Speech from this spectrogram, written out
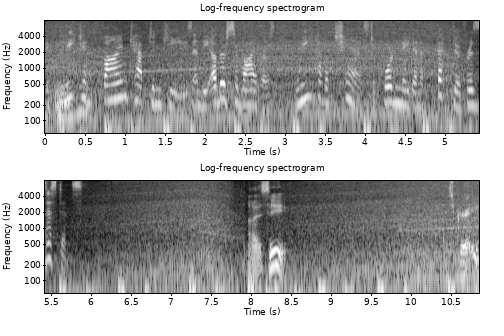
If we hmm. can find Captain Keyes and the other survivors, we have a chance to coordinate an effective resistance. I see. That's great.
